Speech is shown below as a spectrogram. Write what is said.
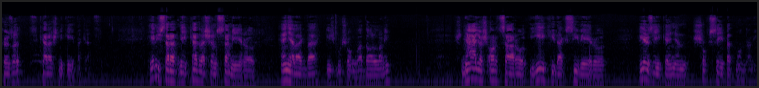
között keresni képeket. Én is szeretnék kedvesem szeméről enyelegve és busongva dallani, és nyájas arcáról, jéghideg szívéről érzékenyen sok szépet mondani.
